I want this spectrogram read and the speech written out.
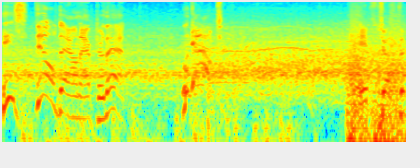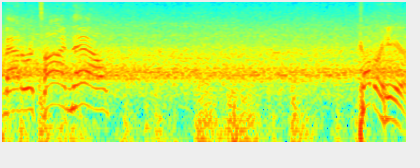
he's still down after that. Look out! It's just a matter of time now. Cover here.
